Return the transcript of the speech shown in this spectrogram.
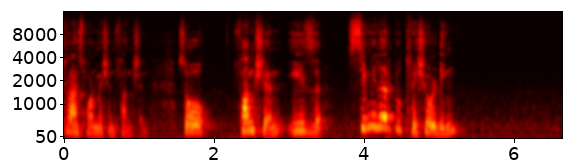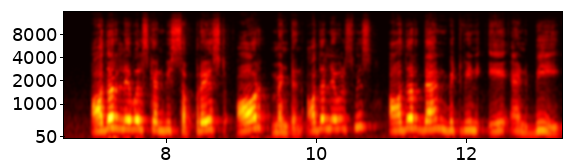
transformation function. So, function is similar to thresholding other levels can be suppressed or maintained. Other levels means other than between A and B.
